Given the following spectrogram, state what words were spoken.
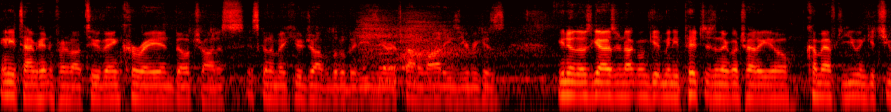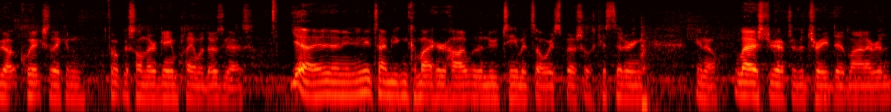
anytime you're hitting in front of Altuve and Correa and Beltran, it's, it's going to make your job a little bit easier. If not a lot easier, because you know those guys are not going to get many pitches, and they're going to try to you know come after you and get you out quick, so they can focus on their game plan with those guys. Yeah, I mean, anytime you can come out here hot with a new team, it's always special. Considering, you know, last year after the trade deadline, I really,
